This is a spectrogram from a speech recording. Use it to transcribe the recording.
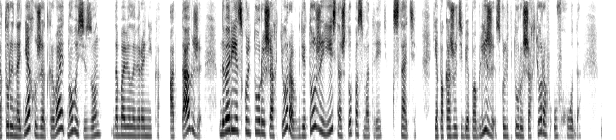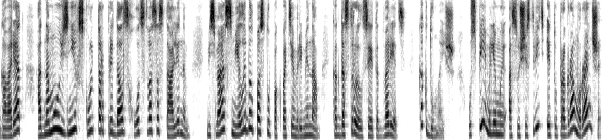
который на днях уже открывает новый сезон, добавила Вероника. А также дворец культуры шахтеров, где тоже есть на что посмотреть. Кстати, я покажу тебе поближе скульптуры шахтеров у входа. Говорят, одному из них скульптор придал сходство со Сталиным. Весьма смелый был поступок по тем временам, когда строился этот дворец. Как думаешь, успеем ли мы осуществить эту программу раньше,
